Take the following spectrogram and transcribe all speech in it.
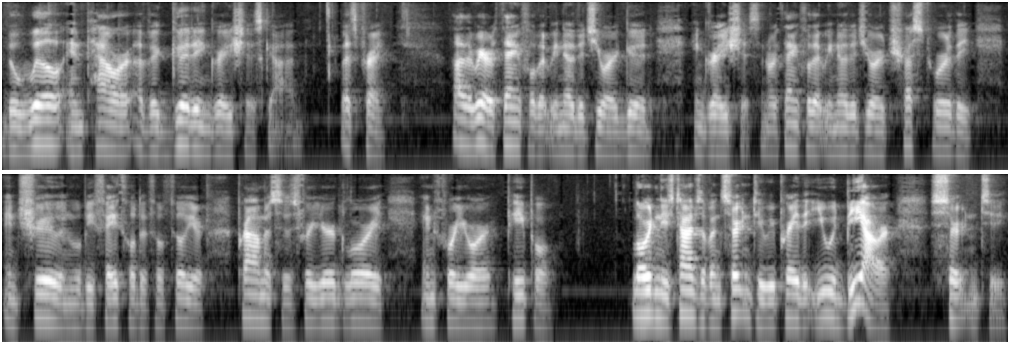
the will and power of a good and gracious God. Let's pray. Father, we are thankful that we know that you are good and gracious, and we're thankful that we know that you are trustworthy and true and will be faithful to fulfill your promises for your glory and for your people. Lord, in these times of uncertainty, we pray that you would be our certainty.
